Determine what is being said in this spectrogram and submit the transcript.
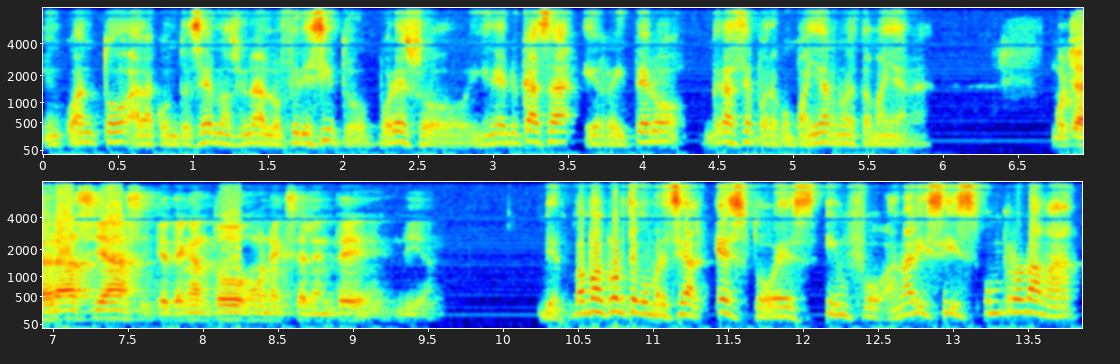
en cuanto al acontecer nacional. Lo felicito por eso, ingeniero Casa, y reitero, gracias por acompañarnos esta mañana. Muchas gracias y que tengan todos un excelente día. Bien, vamos al corte comercial. Esto es Info Análisis, un programa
